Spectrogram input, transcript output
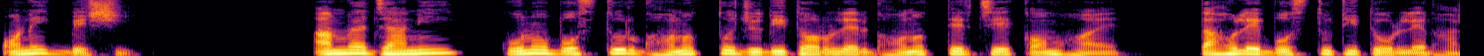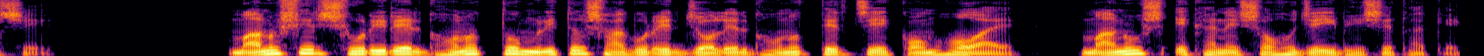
অনেক বেশি। আমরা জানি, কোনো বস্তুর ঘনত্ব যদি তরলের ঘনত্বের চেয়ে কম হয়, তাহলে বস্তুটি তরলে ভাসে। মানুষের শরীরের ঘনত্ব মৃত সাগরের জলের ঘনত্বের চেয়ে কম হওয়ায় মানুষ এখানে সহজেই ভেসে থাকে।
